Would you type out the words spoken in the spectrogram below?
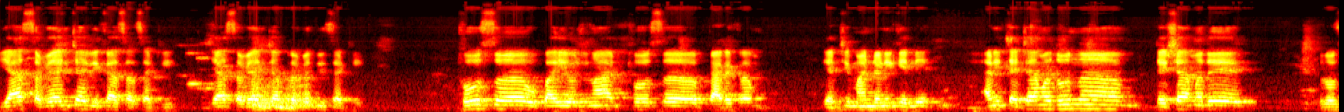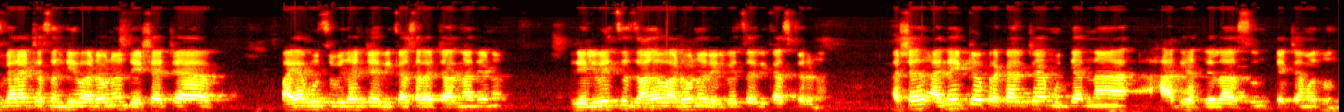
या सगळ्यांच्या विकासासाठी या सगळ्यांच्या प्रगतीसाठी ठोस उपाययोजना ठोस कार्यक्रम याची मांडणी केली आणि त्याच्यामधून देशामध्ये रोजगाराच्या संधी वाढवणं देशाच्या पायाभूत सुविधांच्या विकासाला चालना देणं रेल्वेचं जाळं वाढवणं रेल्वेचा विकास करणं अशा अनेक प्रकारच्या मुद्द्यांना हात घातलेला असून त्याच्यामधून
